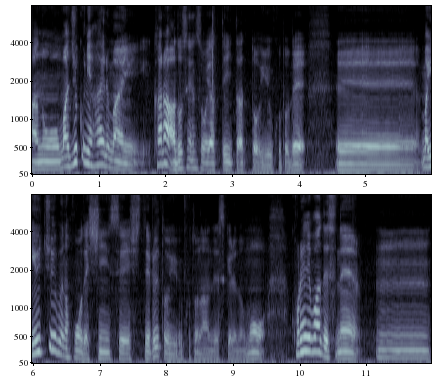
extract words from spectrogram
あのまあ、塾に入る前からアドセンスをやっていたということで、えーまあ、YouTube の方で申請してるということなんですけれどもこれはですねうん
